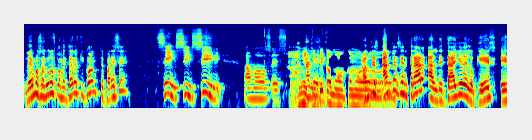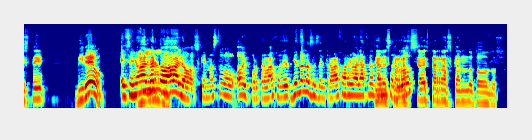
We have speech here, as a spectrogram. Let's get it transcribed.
Leemos algunos comentarios, Kikón, ¿te parece? Sí, sí, sí. Vamos, este, Ay, como, como... Antes, antes de entrar al detalle de lo que es este video, el señor Alberto Ábalos, que no estuvo hoy por trabajo, viéndolos desde el trabajo arriba al Atlas, manden saludos. Se está rascando todos los.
